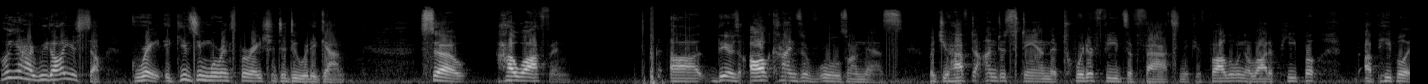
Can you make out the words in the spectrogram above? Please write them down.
Oh yeah, I read all your stuff. Great. It gives you more inspiration to do it again." So, how often? Uh, there's all kinds of rules on this, but you have to understand that Twitter feeds are fast, and if you're following a lot of people, uh, people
